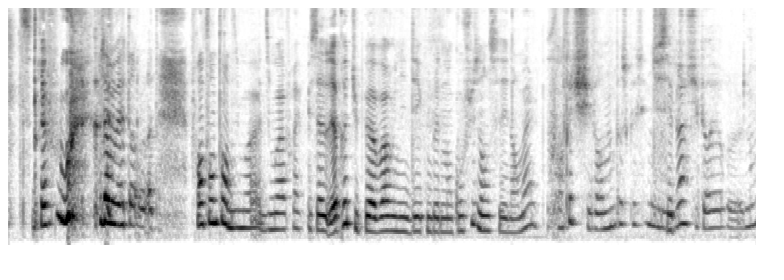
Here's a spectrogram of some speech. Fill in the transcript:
C'est très flou non, mais attends, attends. Prends ton temps, dis-moi dis après. Et ça- après, tu peux avoir une idée complètement confuse, hein, c'est normal. En fait, je sais vraiment pas ce que c'est. Tu sais pas études supérieures, euh, non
